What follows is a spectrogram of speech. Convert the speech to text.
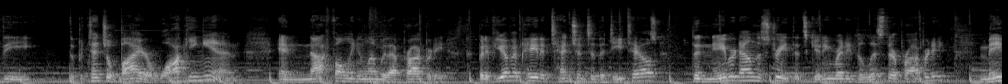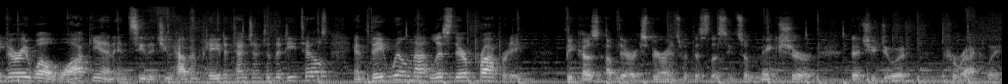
the the potential buyer walking in and not falling in love with that property. But if you haven't paid attention to the details, the neighbor down the street that's getting ready to list their property may very well walk in and see that you haven't paid attention to the details, and they will not list their property because of their experience with this listing. So make sure that you do it correctly.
